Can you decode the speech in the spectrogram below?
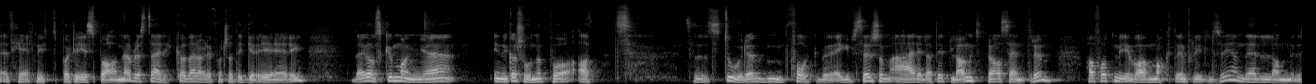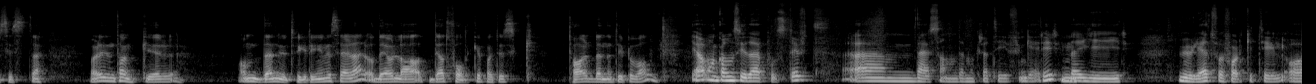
et helt nytt parti i Spania, ble sterke, og der har de fortsatt ikke regjering. Det er ganske mange indikasjoner på at store folkebevegelser som er relativt langt fra sentrum, har fått mye makt og innflytelse i en del land i det siste. Hva er dine tanker om den utviklingen vi ser der, og det, la, det at folket faktisk tar denne type valg? Ja, man kan si det er positivt. Ehm, det er sånn demokrati fungerer. Mm. Det gir mulighet for folket til å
